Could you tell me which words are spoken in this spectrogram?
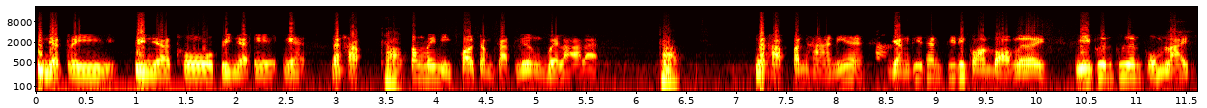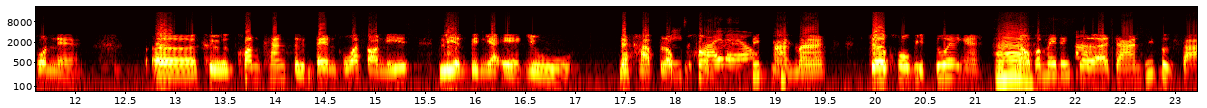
ปริญญาตรีปริญญาโทปริญญาเอกเนี่ยนะครับครับต้องไม่มีข้อจำกัดเรื่องเวลาแล้วครับนะครับ ปัญหาเนี้ยค่ะอย่างที่ท่านพิธีกรบอกเลย มีเพื่อนๆผมหลายคนเนี่ย เอ่อคือค่อนข้างตื่นเต้น เพราะว่าตอนนี้เรียนปริญญาเอกอยู่นะครับแล้วปีสุดก็ท้ายแล้วที่ผ่านมาเจอโควิดด้วยไงอ่าเราก็ไม่ได้เจออาจารย์ที่ปรึกษา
